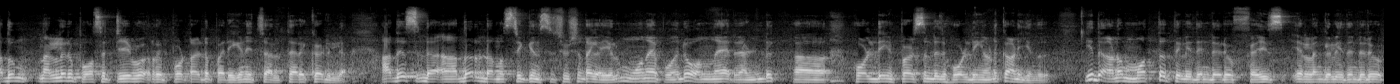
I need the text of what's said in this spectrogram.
അതും നല്ലൊരു പോസിറ്റീവ് റിപ്പോർട്ടായിട്ട് പരിഗണിച്ചാൽ തിരക്കേടില്ല. അത് അതർ ഡൊമസ്റ്റിക് ഇൻസ്റ്റിറ്റ്യൂഷന്റെ കയ്യിൽ മൂന്ന് പോയിന്റ് ഒന്ന് രണ്ട് ഹോൾഡിംഗ് പെർസെന്റേജ് ഹോൾഡിംഗ് ആണ് കാണിക്കുന്നത്. ഇതാണ് മൊത്തത്തിൽ ഇതിന്റെ ഒരു ഫേസ് അല്ലെങ്കിൽ ഇതിന്റെ ഒരു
